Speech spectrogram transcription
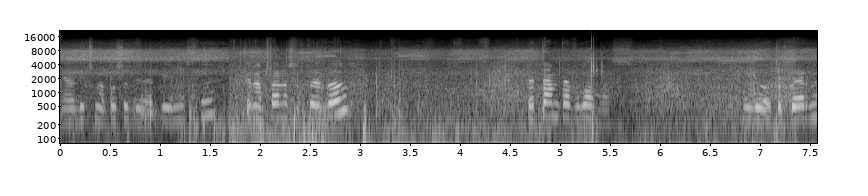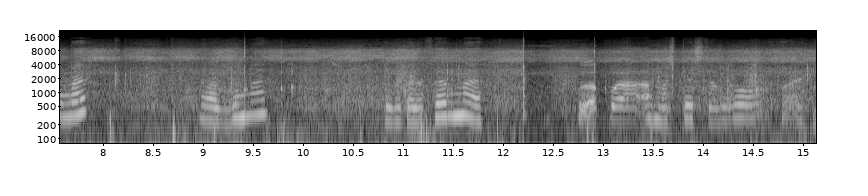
για να δείξουμε πόσο δυνατοί είμαστε. Και να πάνω σε αυτό εδώ, πετάμε τα αυγό μας. Εδώ το παίρνουμε, να δούμε, θα το καταφέρουμε. Παπα, μας πέσει το αυγό, πάει.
